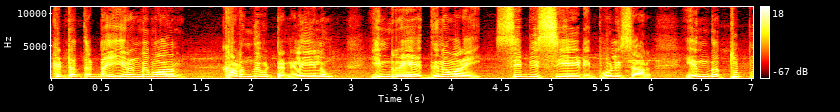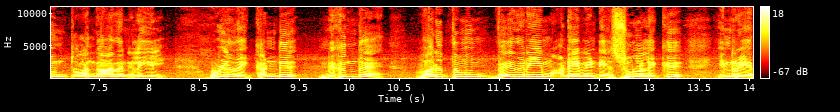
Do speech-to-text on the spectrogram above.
கிட்டத்தட்ட இரண்டு மாதம் கடந்துவிட்ட நிலையிலும் இன்றைய தினம் வரை சிபிசிஐடி போலீசார் எந்த துப்பும் துலங்காத நிலையில் உள்ளதை கண்டு மிகுந்த வருத்தமும் வேதனையும் அடைய வேண்டிய சூழ்நிலைக்கு இன்றைய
